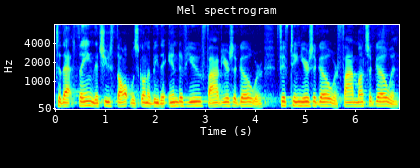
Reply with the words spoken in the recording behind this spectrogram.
to that thing that you thought was going to be the end of you five years ago or 15 years ago or five months ago, and,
